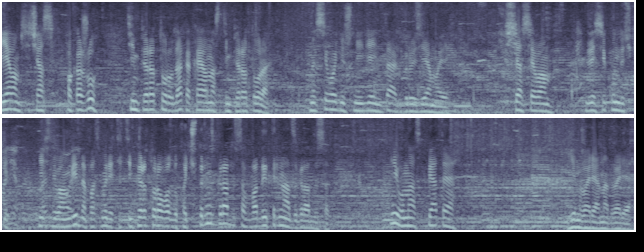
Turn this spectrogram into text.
я вам сейчас покажу температуру, да, какая у нас температура на сегодняшний день. Так, друзья мои, сейчас я вам две секундочки, если вам видно, посмотрите, температура воздуха 14 градусов, воды 13 градусов. И у нас 5 января на дворе.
